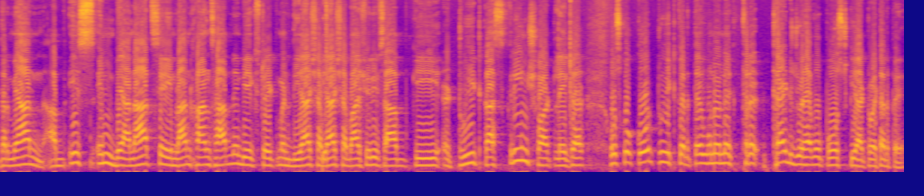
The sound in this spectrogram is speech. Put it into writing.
दरमियान अब इस, इन बयानात से इमरान खान साहब ने भी एक स्टेटमेंट दिया शबिया शबाज शरीफ साहब की ट्वीट का स्क्रीनशॉट लेकर उसको कोट ट्वीट करते हुए उन्होंने थ्रेड जो है वो पोस्ट किया ट्विटर पे।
